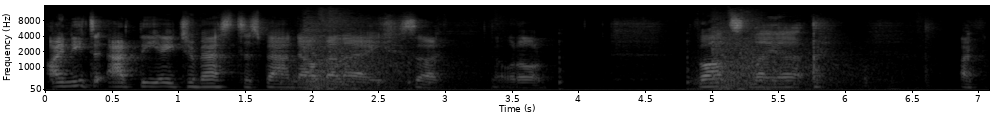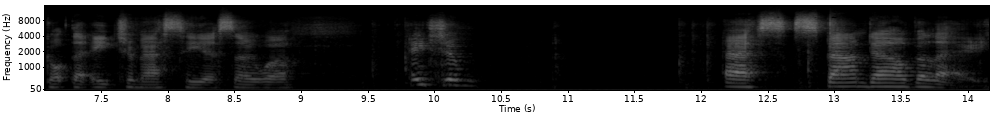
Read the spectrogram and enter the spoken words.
I need to add the HMS to Spandau Ballet. So hold on. Advanced layer. I've got the HMS here. So uh, HMS Spandau Ballet.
